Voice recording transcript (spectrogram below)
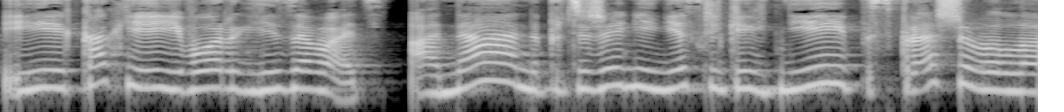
и как ей его организовать. Она на протяжении нескольких дней спрашивала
